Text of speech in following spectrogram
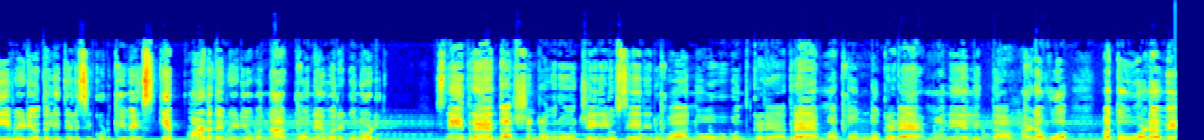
ಈ ವಿಡಿಯೋದಲ್ಲಿ ತಿಳಿಸಿಕೊಡ್ತೀವಿ. ಸ್ಕಿಪ್ ಮಾಡದೆ ವಿಡಿಯೋವನ್ನ ಕೊನೆವರೆಗೂ ನೋಡಿ. ಸ್ನೇಹಿತರೆ ದರ್ಶನ್ ರವರು ಜೈಲು ಸೇರಿರುವ ನೋವು ಒಂದ್ ಕಡೆ ಆದ್ರೆ ಮತ್ತೊಂದು ಕಡೆ ಮನೆಯಲ್ಲಿದ್ದ ಹಣವು ಮತ್ತು ಒಡವೆ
